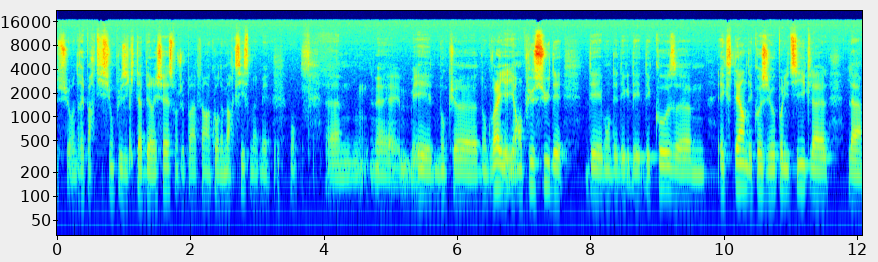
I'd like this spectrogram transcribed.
sur une répartition plus équitable des richesses. Je ne vais pas faire un cours de marxisme, mais bon. et donc, donc voilà, il y, a en plus eu des, des, bon, des, des, des causes externes, des causes géopolitiques, la,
